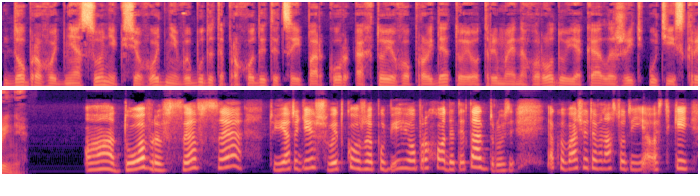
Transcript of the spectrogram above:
Доброго дня, Сонік. Сьогодні ви будете проходити цей паркур, а хто його пройде, той отримає нагороду, яка лежить у тій скрині. А, добре, все, все. То я тоді швидко вже побіг його проходити. Так, друзі, як ви бачите, в нас тут є ось такий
